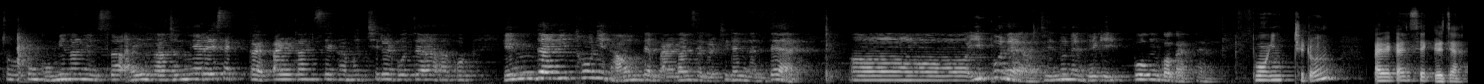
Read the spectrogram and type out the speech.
조금 고민을 했어. 아이가 정렬의 색깔 빨간색 한번 칠해보자 하고 굉장히 톤이 다운된 빨간색을 칠했는데 어 이쁘네요. 제 눈엔 되게 이쁜 것 같아요. 포인트로 빨간색 의자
